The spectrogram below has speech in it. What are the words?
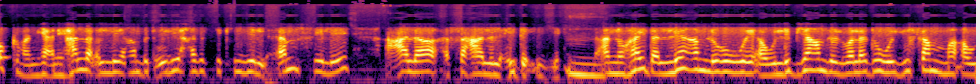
حكما. يعني هلأ اللي عم بتقوليه حضرتك هي الأمثلة على أفعال العدائية. مم. لأنه هيدا اللي عمله هو أو اللي بيعمله الولد هو يسمى أو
